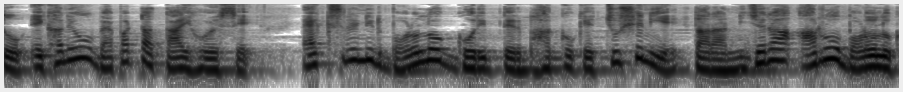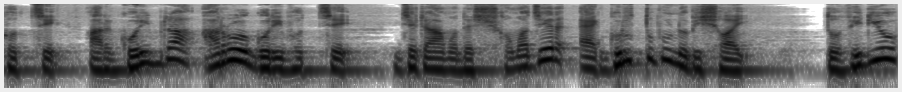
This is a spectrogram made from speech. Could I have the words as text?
তো এখানেও ব্যাপারটা তাই হয়েছে। এক শ্রেণির বড়লোক গরিবদের ভাগ্যকে চুষে নিয়ে তারা নিজেরা আরও বড়লোক হচ্ছে আর গরিবরা আরও গরিব হচ্ছে, যেটা আমাদের সমাজের এক গুরুত্বপূর্ণ বিষয়। তো ভিডিও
